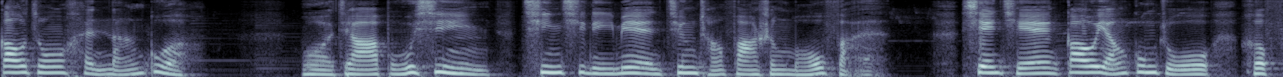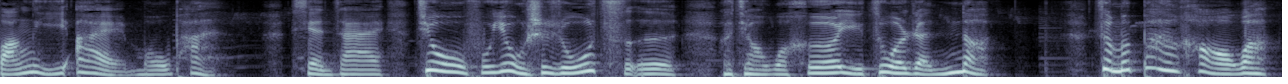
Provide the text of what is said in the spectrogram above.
高宗很难过，我家不幸亲戚里面经常发生谋反，先前高阳公主和房遗爱谋叛，现在舅父又是如此，叫我何以做人呢？怎么办好啊？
